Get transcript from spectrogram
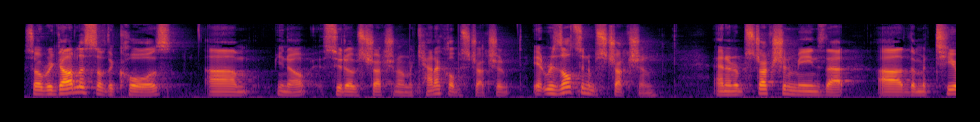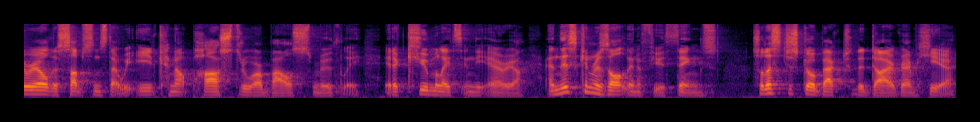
So regardless of the cause, um, you know, pseudo-obstruction or mechanical obstruction, it results in obstruction. And an obstruction means that uh, the material, the substance that we eat cannot pass through our bowels smoothly. It accumulates in the area. And this can result in a few things. So let's just go back to the diagram here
